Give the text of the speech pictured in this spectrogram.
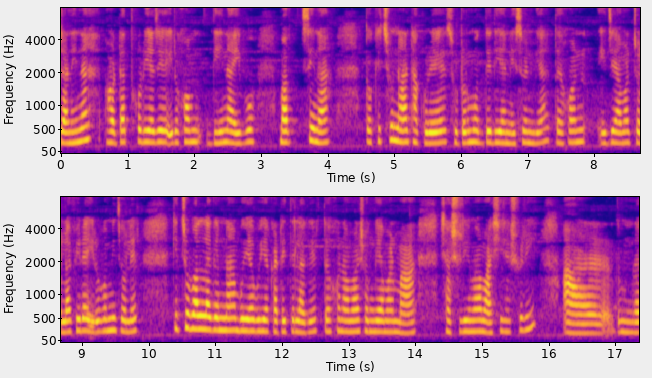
জানি না, হঠাৎ করিয়া যে এরকম দিন আইব, ভাবছি না। তো কিছু না, ঠাকুরে ছুটোর মধ্যে দিয়া নিছেন গিয়া। তো এখন এই যে আমার চলাফেরা এরকমই চলের, কিচ্ছু ভালো লাগে না, বইয়া বইয়া কাটাইতে লাগে। তো এখন আমার সঙ্গে আমার মা, শাশুড়ি মা, মাসি শাশুড়ি আর তোমরা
